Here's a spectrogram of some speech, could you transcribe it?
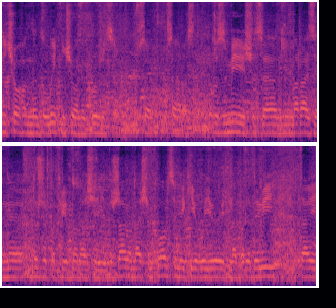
нічого не болить, нічого не кружиться. Все, все гаразд. Розумію, що це наразі не дуже потрібно нашій державі, нашим хлопцям, які воюють на передовій, та й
